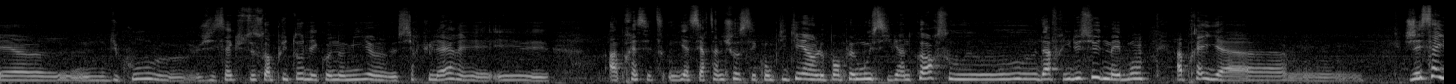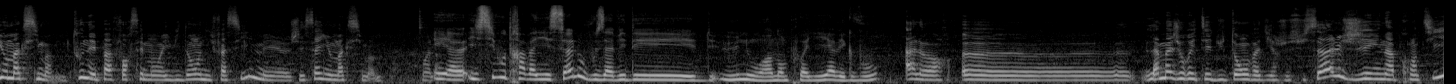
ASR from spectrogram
Et euh, du coup, euh, j'essaie que ce soit plutôt de l'économie euh, circulaire et, après, il y a certaines choses, c'est compliqué. Hein. Le pamplemousse, il vient de Corse ou, d'Afrique du Sud. Mais bon, après, il y a. J'essaye au maximum. Tout n'est pas forcément évident ni facile, mais j'essaye au maximum. Et ici, vous travaillez seul ou vous avez des, une ou un employé avec vous? Alors, euh, la majorité du temps, on va dire, je suis seule. J'ai une apprentie,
